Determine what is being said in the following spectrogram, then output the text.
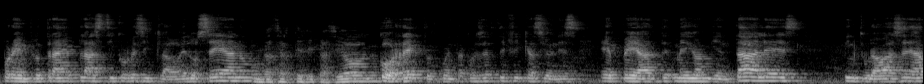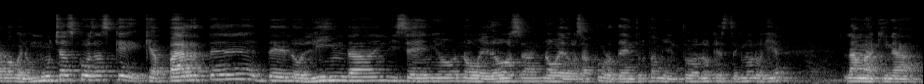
por ejemplo trae plástico reciclado del océano. Una certificación. Correcto, cuenta con certificaciones EPA medioambientales, pintura base de agua, bueno, muchas cosas que, que aparte de lo linda en diseño, novedosa, novedosa por dentro también todo lo que es tecnología, la máquina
